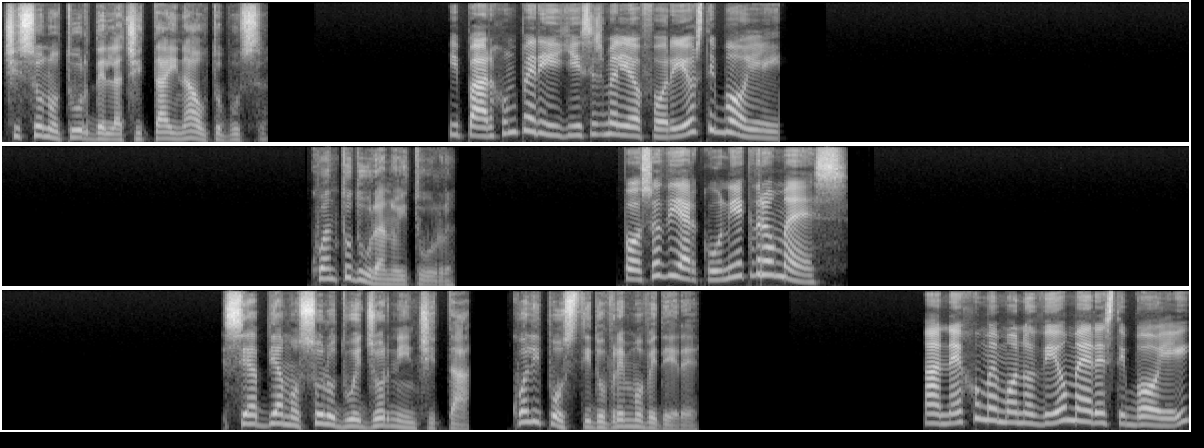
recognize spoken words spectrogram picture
Ci sono tour della città in autobus? Υπάρχουν περιηγήσεις με λεωφορείο στην πόλη. Quanto durano i tour? Πόσο διαρκούν οι εκδρομές. Se abbiamo solo due giorni in città, quali posti dovremmo vedere? Αν έχουμε μόνο δύο μέρες στην πόλη,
